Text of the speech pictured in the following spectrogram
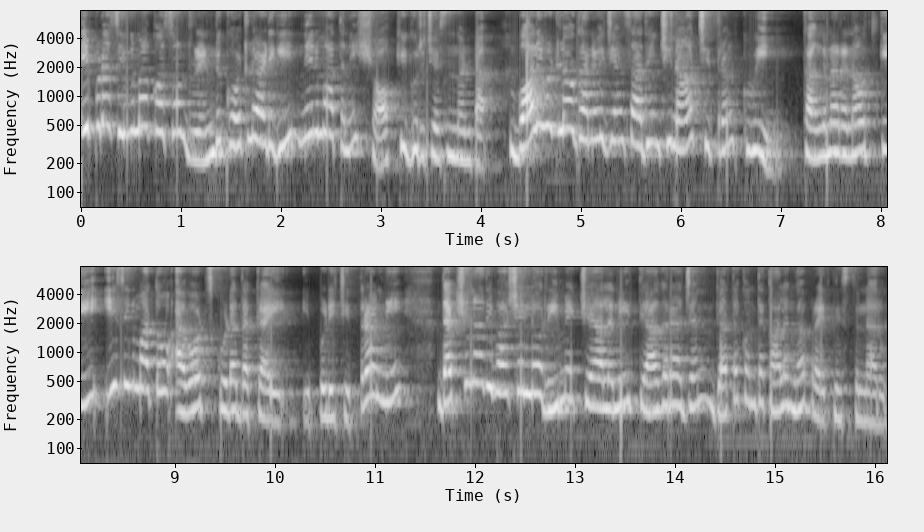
ఇప్పుడు సినిమా కోసం రెండు కోట్లు అడిగి నిర్మాతని షాక్కి గురి చేసిందంట. బాలీవుడ్లో ఘన విజయం సాధించిన చిత్రం క్వీన్. కంగనా రనౌత్కి ఈ సినిమాతో అవార్డ్స్ కూడా దక్కాయి. ఇప్పుడు ఈ చిత్రాన్ని దక్షిణాది భాషల్లో రీమేక్ చేయాలని త్యాగరాజన్ గత కొంతకాలంగా ప్రయత్నిస్తున్నారు.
